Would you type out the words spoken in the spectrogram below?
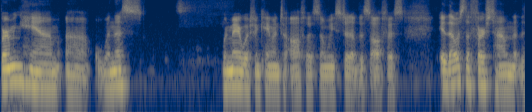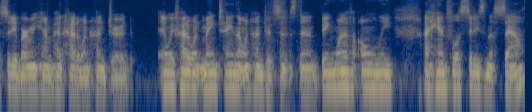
Birmingham, uh, when this, when Mayor Woodfin came into office and we stood up this office, it, that was the first time that the city of Birmingham had had a 100. And we've had to maintain that 100 since then, being one of only a handful of cities in the South,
